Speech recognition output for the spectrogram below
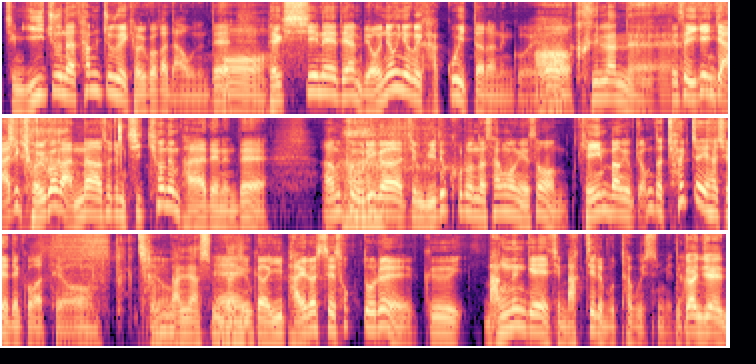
지금 2주나 3주 후에 결과가 나오는데 어. 백신에 대한 면역력을 갖고 있다라는 거예요. 아, 큰일 났네. 그래서 이게 이제 아직 결과가 안 나와서 좀 지켜는 봐야 되는데 아무튼 우리가 지금 with 코로나 상황에서 개인 방역 좀 더 철저히 하셔야 될 것 같아요. 참 난리 났습니다. 예, 지금. 그러니까 이 바이러스의 속도를 그 막는 게 지금 막지를 못하고 있습니다. 그러니까 이제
